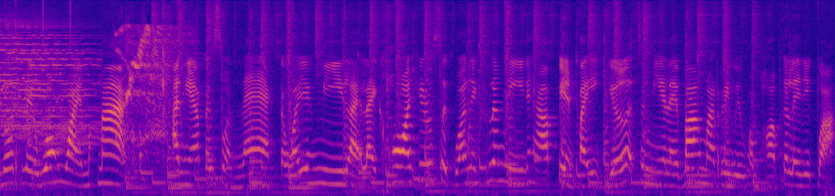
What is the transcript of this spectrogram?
รวดเร็วว่องไวมากๆอันนี้เป็นส่วนแรก แต่ว่ายังมีหลาย ๆ ข้อที่รู้สึกว่าในเครื่องนี้นะคะ เปลี่ยนไปอีกเยอะ จะมีอะไรบ้างมารีวิวพร้อม ๆ กันเลยดีกว่า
